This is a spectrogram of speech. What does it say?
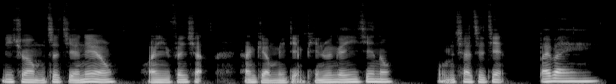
你喜欢我们这集的内容，欢迎分享，还给我们一点评论跟意见哦。我们下次见，拜拜。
